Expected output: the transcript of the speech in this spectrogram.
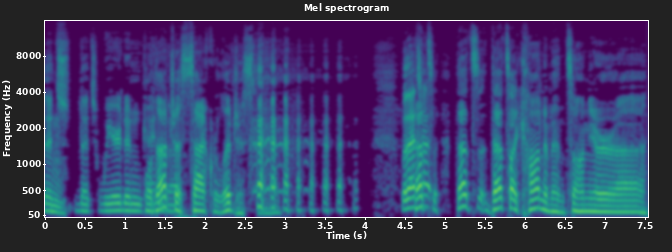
That's, that's weird and Well, that's of a- just sacrilegious. Well, that's, that's how- that's that's like condiments on your uh,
